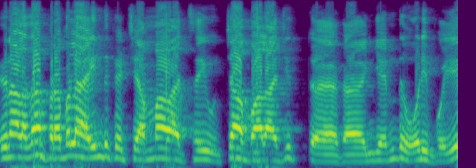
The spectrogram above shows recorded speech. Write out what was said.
இதனாலதான் பிரபல ஐந்து கட்சி அம்மாவாச்சை உச்சா பாலாஜி க- இங்க இருந்து ஓடி போய்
